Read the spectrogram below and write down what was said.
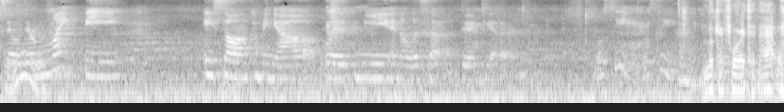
so there might be a song coming out with me and Alyssa doing together. We'll see. We'll see. Looking forward to that one.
